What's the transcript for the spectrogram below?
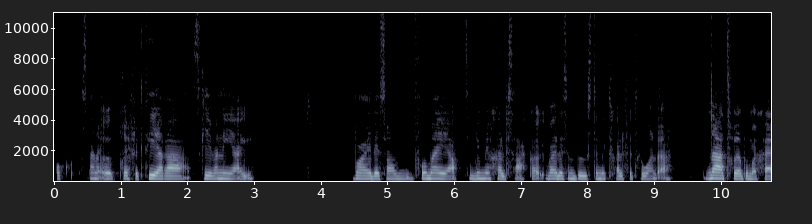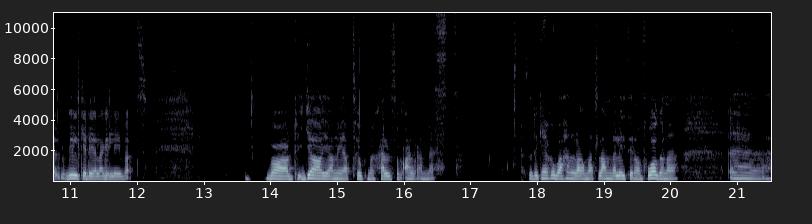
och stanna upp, reflektera, skriva ner. Vad är det som får mig att bli mer självsäker? Vad är det som boostar mitt självförtroende? När tror jag på mig själv? Vilka delar i livet? vad gör jag när jag tror på mig själv som allra mest? Så det kanske bara handlar om att landa lite i de frågorna. Eh,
